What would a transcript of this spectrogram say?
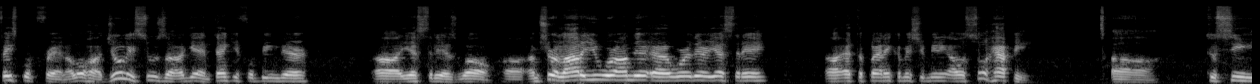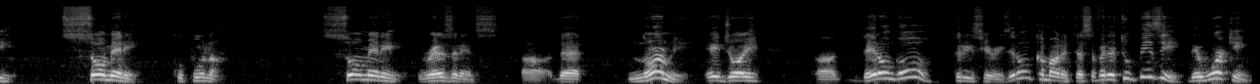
Facebook friend. Aloha. Julie Souza, again, thank you for being there uh, yesterday as well. Uh, I'm sure a lot of you were on there, uh, were there yesterday uh, at the Planning Commission meeting. I was so happy uh, to see so many kupuna, so many residents uh, that normally, hey, Joy, they don't go to these hearings. They don't come out and testify. They're too busy. They're working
